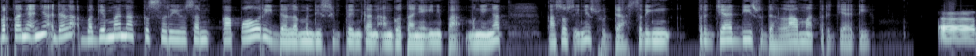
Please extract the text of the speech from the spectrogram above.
Pertanyaannya adalah bagaimana keseriusan Kapolri dalam mendisiplinkan anggotanya ini Pak? Mengingat kasus ini sudah sering terjadi, sudah lama terjadi. Uh,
